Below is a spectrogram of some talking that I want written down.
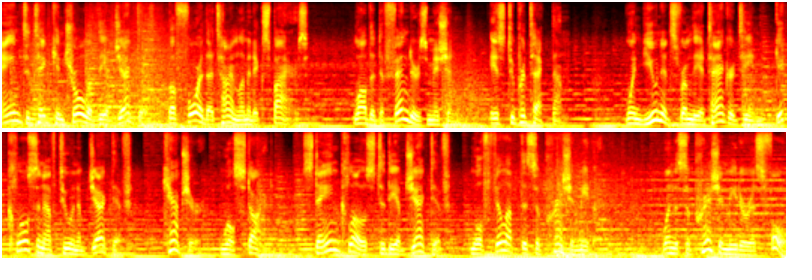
aim to take control of the objective before the time limit expires, while the defender's mission is to protect them. When units from the attacker team get close enough to an objective, capture will start. Staying close to the objective will fill up the suppression meter. When the suppression meter is full,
